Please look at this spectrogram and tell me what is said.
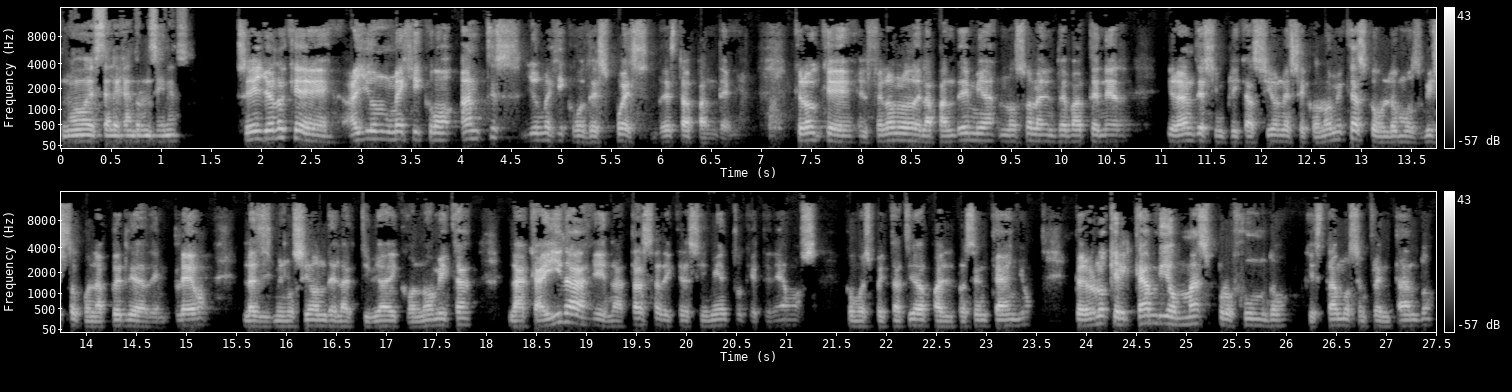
¿no, este Alejandro Encinas? Sí, yo creo que hay un México antes y un México después de esta pandemia. Creo que el fenómeno de la pandemia no solamente va a tener grandes implicaciones económicas, como lo hemos visto con la pérdida de empleo, la disminución de la actividad económica, la caída en la tasa de crecimiento que teníamos como expectativa para el presente año, pero creo que el cambio más profundo que estamos enfrentando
